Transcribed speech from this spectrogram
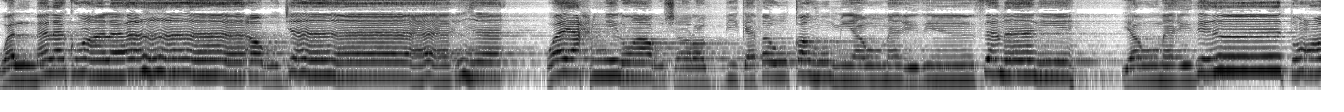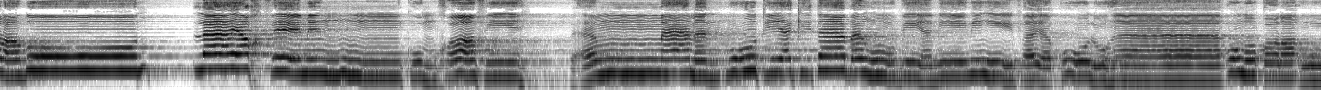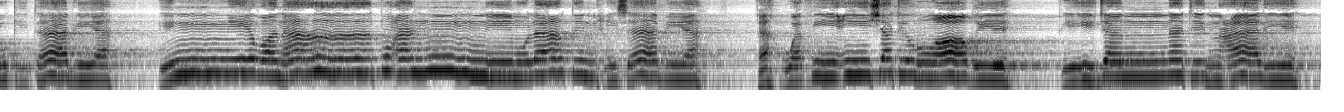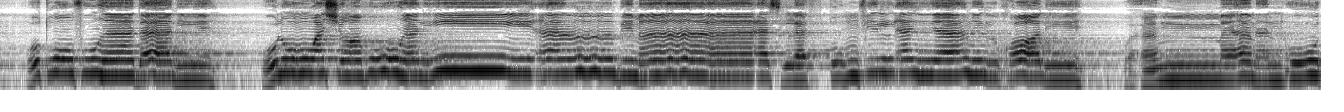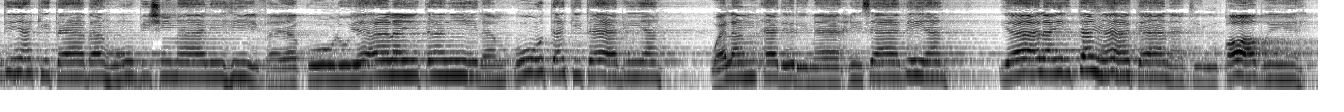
والملك على أرجائها ويحمل عرش ربك فوقهم يومئذ ثمانية يومئذ تعرضون. لا يخفي منكم خافية. فأما من أوتي كتابه بيمينه فيقول هاؤم اقرءوا كتابيه إني ظننت أني ملاق حسابيه فهو في عيشة راضيه في جنة عاليه قطوفها دانيه كلوا واشربوا هنيئا بما أسلفتم في الأيام الخالية. وأما من أوتي كتابه بشماله فيقول يا ليتني لم أوت كتابيه ولم أدر ما حسابيه. يا ليتها كانت القاضية.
